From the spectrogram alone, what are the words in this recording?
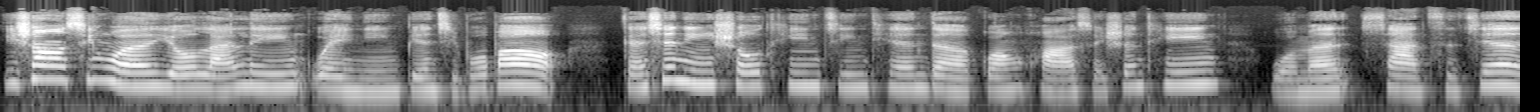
以上新闻由兰陵为您编辑播报，感谢您收听今天的光华随身听，我们下次见。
